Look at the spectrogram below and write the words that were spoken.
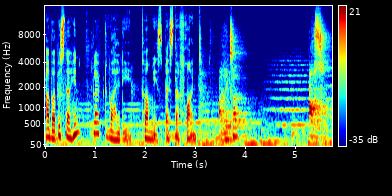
Aber bis dahin bleibt Waldi Tommys bester Freund. Alexa? Aus!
